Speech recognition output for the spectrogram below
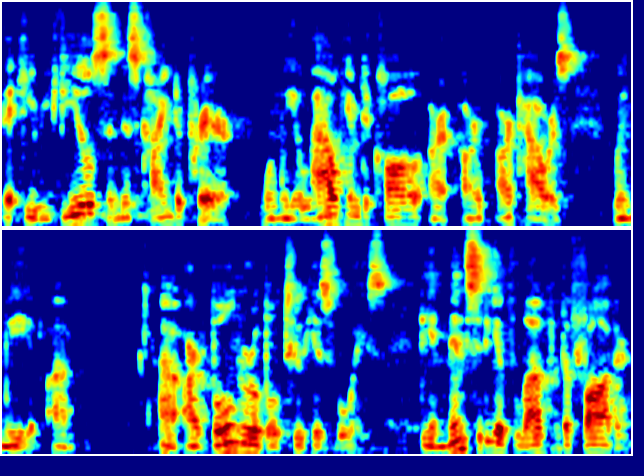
that he reveals in this kind of prayer when we allow him to call our, our, our powers, when we um, uh, are vulnerable to his voice. The immensity of love of the Father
